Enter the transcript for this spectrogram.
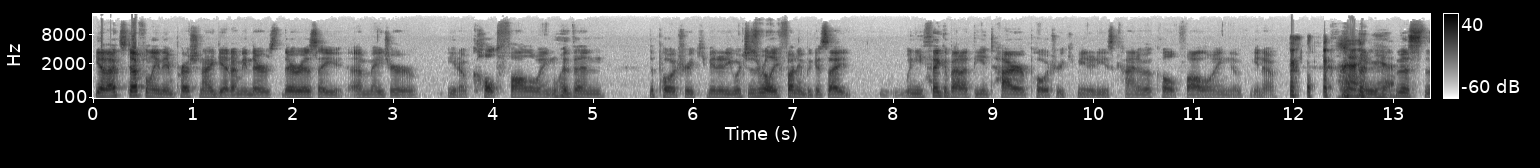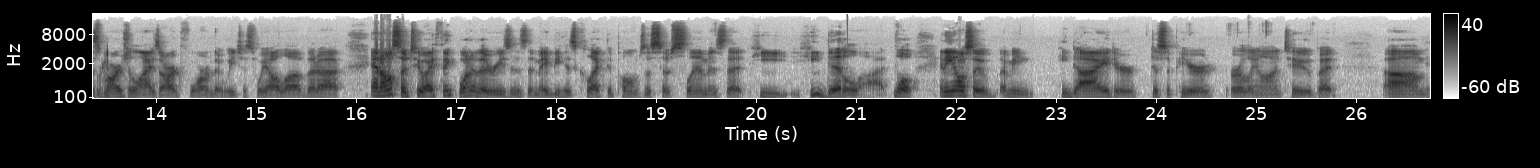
Yeah, that's definitely the impression I get. I mean, there's there is a, a major you know cult following within the poetry community, which is really funny because I, when you think about it, the entire poetry community is kind of a cult following of you know yeah, this this marginalized art form that we just we all love. But uh, and also too, I think one of the reasons that maybe his collected poems is so slim is that he he did a lot. Well, and he also, I mean, he died or disappeared early on too, but. Um, you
